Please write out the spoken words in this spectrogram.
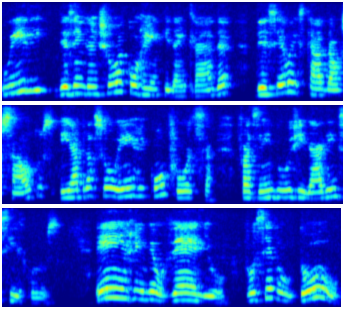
Willy desenganchou a corrente da entrada, desceu a escada aos saltos e abraçou Henry com força, fazendo-o girar em círculos. Henry, meu velho, você voltou?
